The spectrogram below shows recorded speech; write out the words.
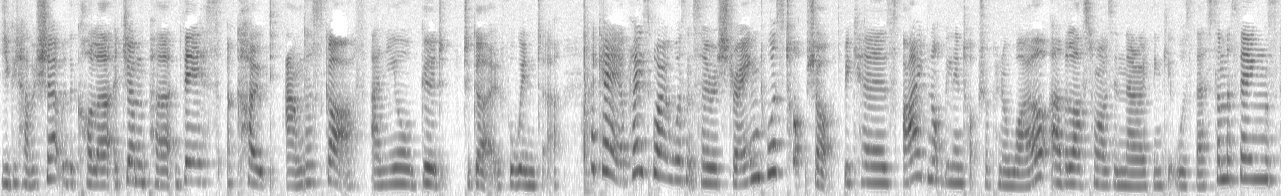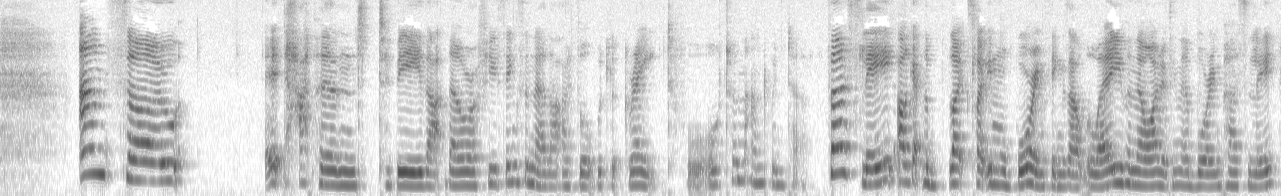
you could have a shirt with a collar, a jumper, this, a coat and a scarf and you're good to go for winter. Okay, a place where I wasn't so restrained was Topshop because I'd not been in Topshop in a while. Uh, the last time I was in there I think it was their summer things and so it happened to be that there were a few things in there that I thought would look great for autumn and winter. Firstly, I'll get the like slightly more boring things out the way, even though I don't think they're boring personally.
